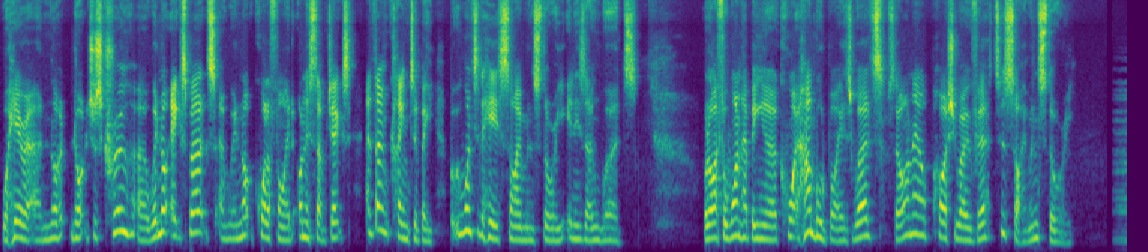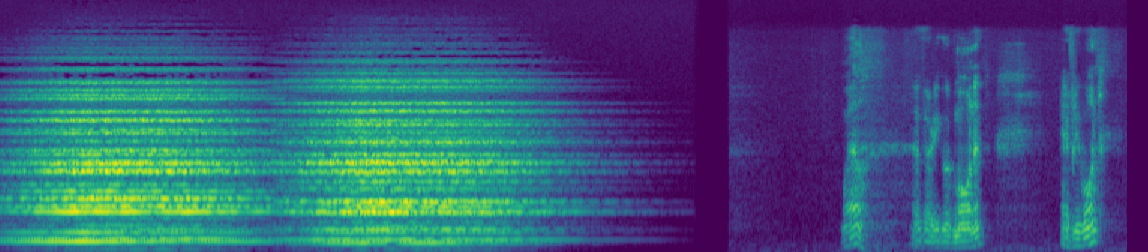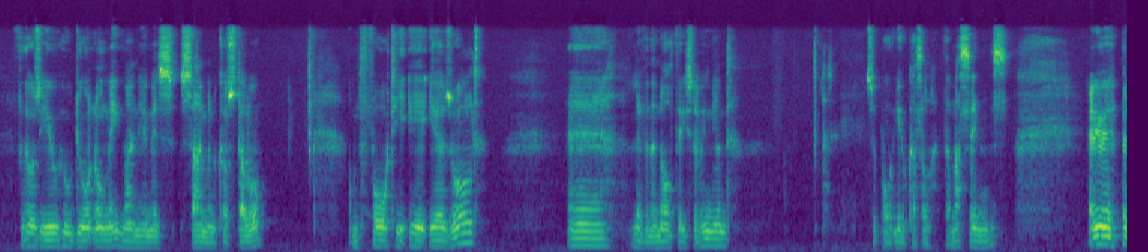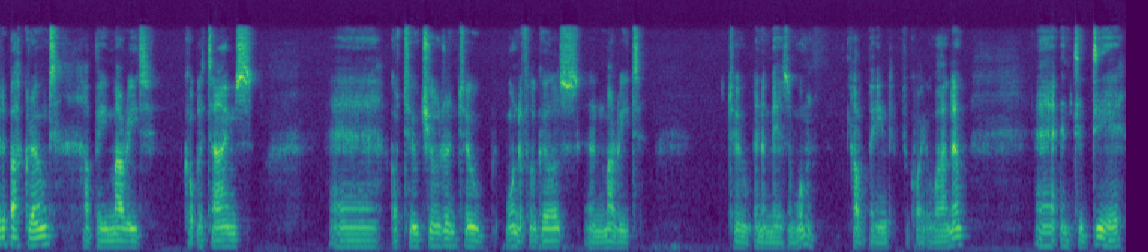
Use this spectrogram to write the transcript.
Well, here at not, not Just Crew, uh, we're not experts and we're not qualified on the subjects and don't claim to be, but we wanted to hear Simon's story in his own words. Well, I, for one, have been uh, quite humbled by his words, so I'll now pass you over to Simon's story. Well, a very good morning, everyone. For those of you who don't know me, my name is Simon Costello. I'm 48 years old, uh, live in the northeast of England, support Newcastle for my sins. Anyway, a bit of background. I've been married a couple of times, uh, got two children, two wonderful girls, and married to an amazing woman have been for quite a while now. Uh, and today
